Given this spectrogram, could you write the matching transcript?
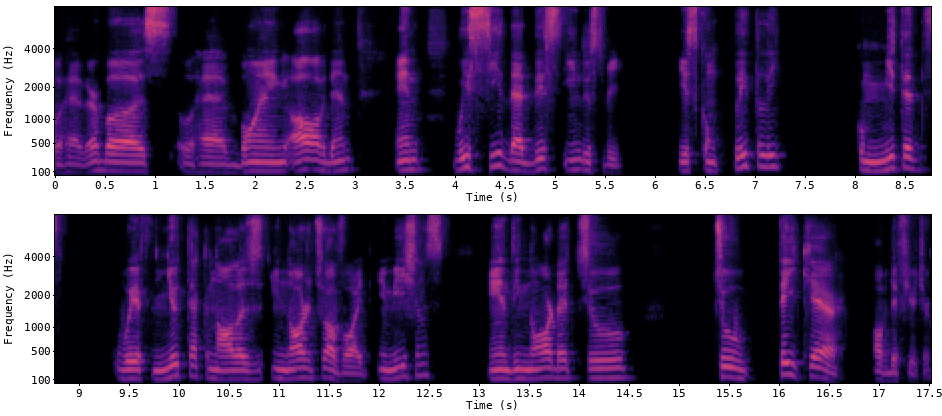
we have Airbus, we have Boeing, all of them, and we see that this industry is completely committed with new technologies in order to avoid emissions and in order to to take care of the future.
